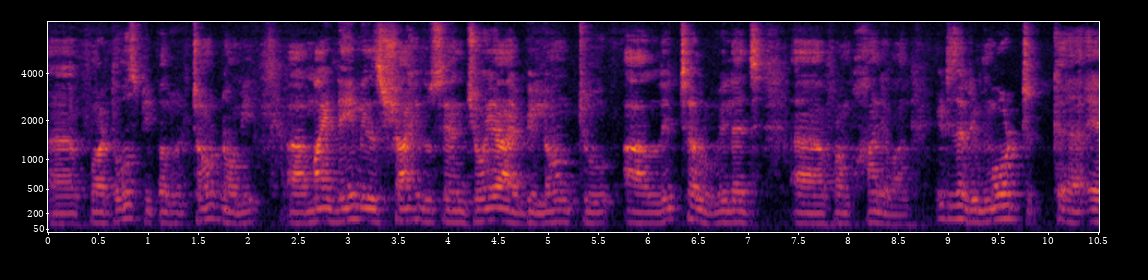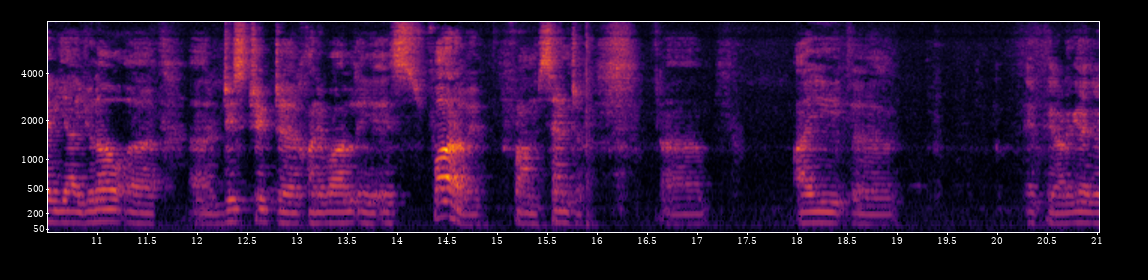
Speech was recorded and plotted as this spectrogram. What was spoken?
uh, for those people who don't know me. Uh, my name is Shahid Hussain Joiya. I belong to a little village uh, from Khanewal. It is a remote area, you know, district uh, Khanewal is far away from center uh, I uh, este aड़ गया जो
